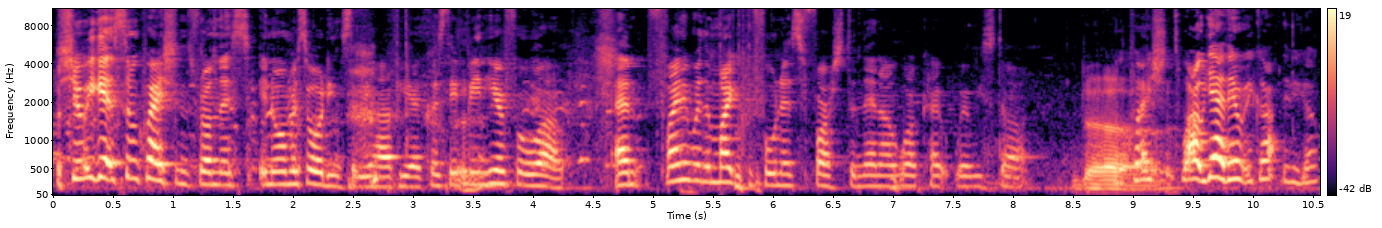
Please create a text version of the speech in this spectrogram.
yeah. Shall we get some questions from this enormous audience that we have here? Because they've been here for a while. Um, find out where the microphone is first, and then I'll work out where we start. Any questions? Wow, yeah, there we go. There we go.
